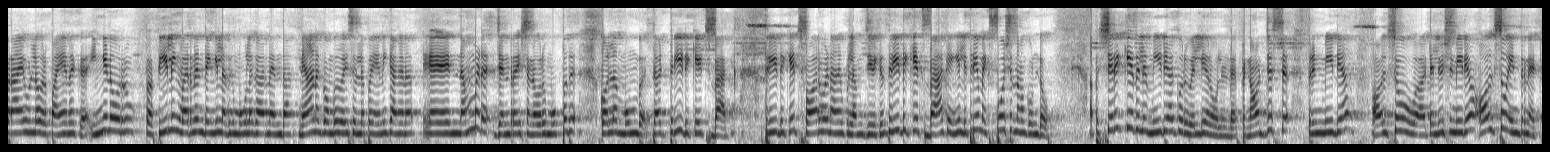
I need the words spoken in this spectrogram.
പ്രായമുള്ള ഒരു പയ്യനക്ക് ഇങ്ങനെ ഒരു ഫീലിംഗ് വരണുണ്ടെങ്കിൽ അതിന് മൂല കാരണം എന്താ? ഞാനൊക്കെ ഒമ്പത് വയസ്സുള്ളപ്പോൾ എനിക്ക് അങ്ങനെ നമ്മുടെ ജനറേഷൻ ഒരു മുപ്പത് കൊല്ലം മുമ്പ് three decades back three decades forward ആണ് ഇപ്പോൾ നമ്മൾ ജീവിക്കുന്നത് ത്രീ ഡിക്കേറ്റ്സ് ബാക്ക് എങ്കിൽ ഇത്രയും എക്സ്പോഷർ നമുക്കുണ്ടോ? അപ്പോൾ ശരിക്കും ഇതിൽ മീഡിയക്ക് ഒരു വലിയ റോളുണ്ട് ഇപ്പം not just print media also television media also internet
